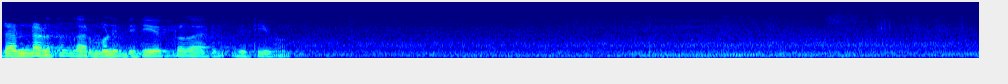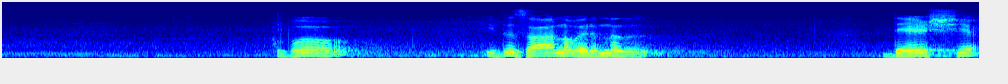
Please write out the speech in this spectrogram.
രണ്ടിടത്തും കർമ്മണി ദ്വിതീയ പ്രകാരം ദ്വിതീയ. വന്നു അപ്പോ ഇത് സാറിന് വരുന്നത് ദേഷ്യ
